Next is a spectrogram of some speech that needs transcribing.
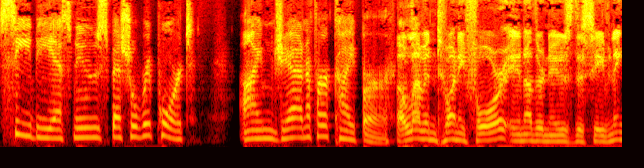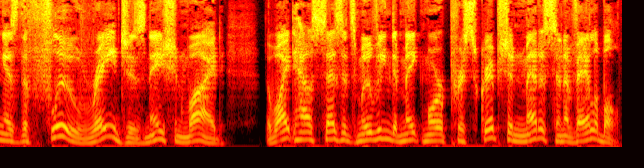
CBS News Special Report. I'm Jennifer Keiper. 1124 in other news this evening as the flu rages nationwide. The White House says it's moving to make more prescription medicine available.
